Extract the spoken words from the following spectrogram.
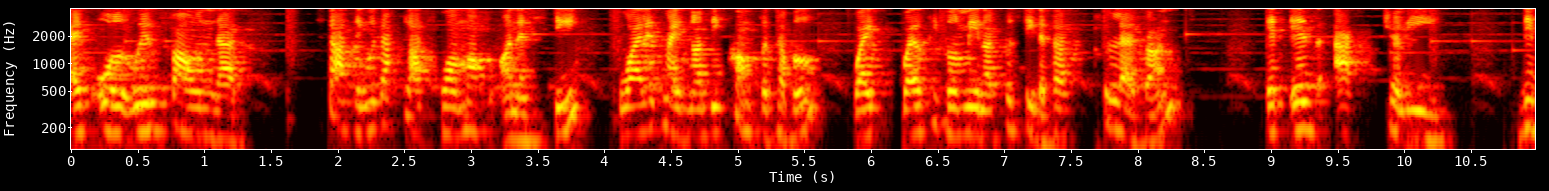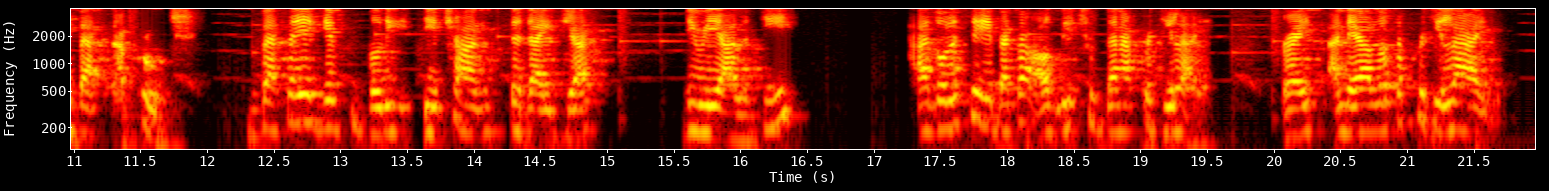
I've always found that starting with a platform of honesty, while it might not be comfortable, while, while people may not perceive it as pleasant, it is actually the best approach. Better you give people the, the chance to digest the reality. As always say, better ugly truth than a pretty lie, right? And there are lots of pretty lies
